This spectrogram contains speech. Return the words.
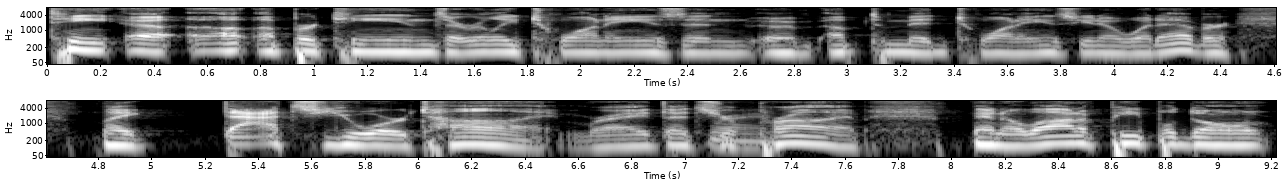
teen uh, uh, upper teens early 20s and uh, up to mid 20s you know whatever like that's your time, right? That's your prime. And a lot of people don't,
